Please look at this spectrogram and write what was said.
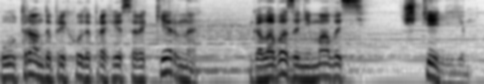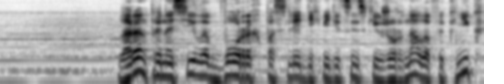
По утрам до прихода профессора Керна голова занималась чтением. Лоран приносила ворох последних медицинских журналов и книг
